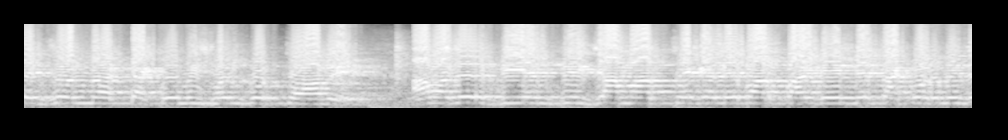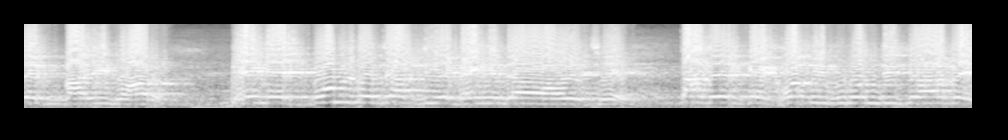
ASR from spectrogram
এর জন্য একটা কমিশন করতে হবে। আমাদের বিএনপি জামাত থেকে লেবার পার্টির নেতা কর্মীদের বাড়িঘর ভেঙে বুলডোজার দিয়ে ভেঙে দেওয়া হয়েছে। তাদেরকে ক্ষতিপূরণ দিতে হবে।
